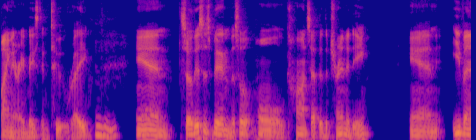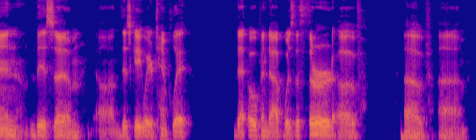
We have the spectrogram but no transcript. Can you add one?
binary, based in two, right? And so this has been this whole, whole concept of the Trinity and even this um, uh, this gateway or template that opened up was the third of of um,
